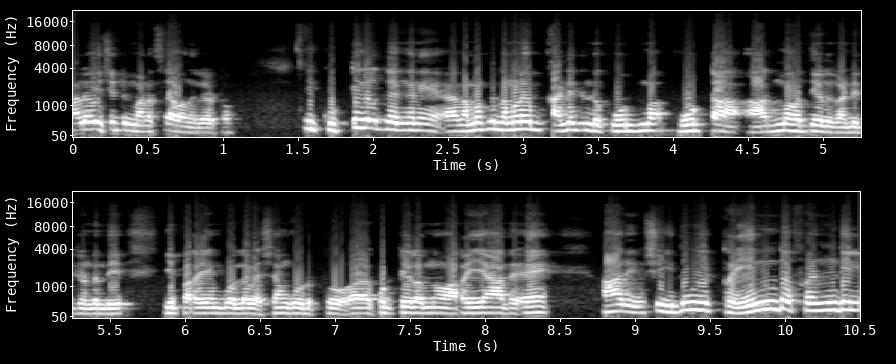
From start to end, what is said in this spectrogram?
ആലോചിച്ചിട്ട് മനസ്സിലാവുന്നില്ല കേട്ടോ. ഈ കുട്ടികൾക്ക് എങ്ങനെ നമുക്ക് നമ്മൾ കണ്ടിട്ടുണ്ട് കൂട്ട ആത്മഹത്യകൾ കണ്ടിട്ടുണ്ട്. ഈ പറയും പോലെ വിഷം കൊടുത്തു കുട്ടികളൊന്നും അറിയാതെ ഏ, ആദ്യം പക്ഷെ ഇത് ഈ ട്രെയിനിന്റെ ഫ്രണ്ടിൽ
